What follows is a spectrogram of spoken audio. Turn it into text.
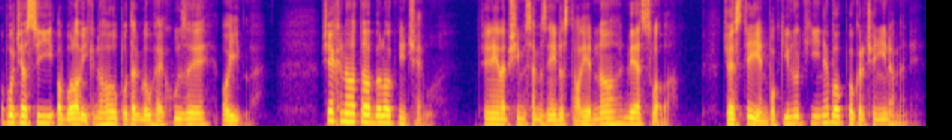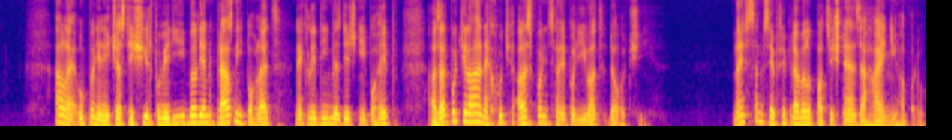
O počasí, o bolavých nohou po tak dlouhé chůzi, o jídle. Všechno to bylo k ničemu. Při nejlepším jsem z něj dostal jedno, dvě slova. Častěji jen pokývnutí nebo pokrčení rameny. Ale úplně nejčastější odpovědí byl jen prázdný pohled, neklidný bezděčný pohyb a zarpotilá nechuť alespoň se mi podívat do očí. Než jsem si připravil patřičné zahájení hovoru.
